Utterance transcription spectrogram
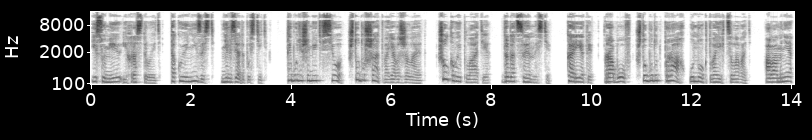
и сумею их расстроить. Такую низость нельзя допустить. Ты будешь иметь все, что душа твоя возжелает. Шелковые платья, драгоценности, кареты, рабов, что будут прах у ног твоих целовать. А во мне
